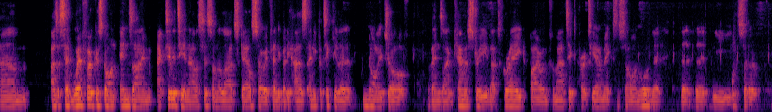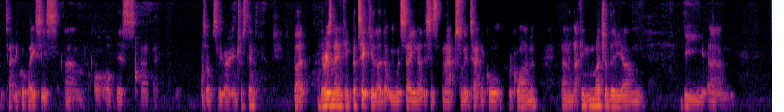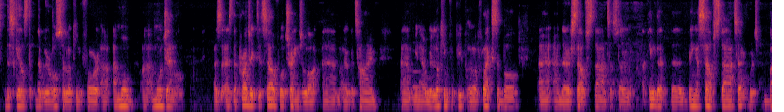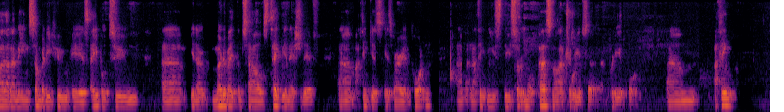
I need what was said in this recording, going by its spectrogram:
Um, as I said, we're focused on enzyme activity analysis on a large scale. So if anybody has any particular knowledge of, of enzyme chemistry, that's great. Bioinformatics, proteomics, and so on. All of the the the, the sort of technical basis um, of, of, this uh, is obviously very interesting but there isn't anything particular that we would say, you know, this is an absolute technical requirement. And I think much of the um, the um, the skills that, we're also looking for are, are more are more general. As as the project itself will change a lot um, over time. Um, you know, we're looking for people who are flexible uh, and are self-starter. So I think that the being a self-starter, which by that I mean somebody who is able to um, you know, motivate themselves, take the initiative, um, I think is, is very important. Um, and I think these, these sort of more personal attributes are, pretty important. Um, I think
